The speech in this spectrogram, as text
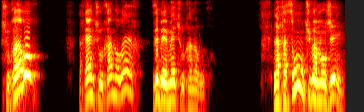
שולחן ערוך. לכן שולחן עורך זה באמת שולחן ערוך. la façon dont tu vas manger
